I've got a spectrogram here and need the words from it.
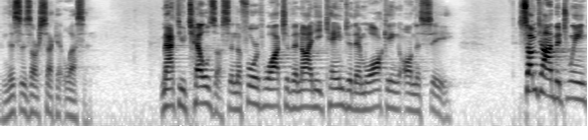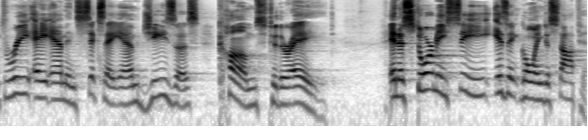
And this is our second lesson. Matthew tells us in the fourth watch of the night, he came to them walking on the sea. Sometime between 3 a.m. and 6 a.m., Jesus comes to their aid. And a stormy sea isn't going to stop him.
